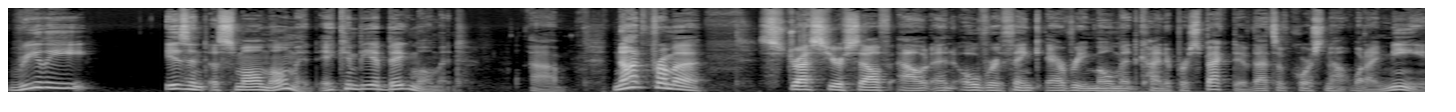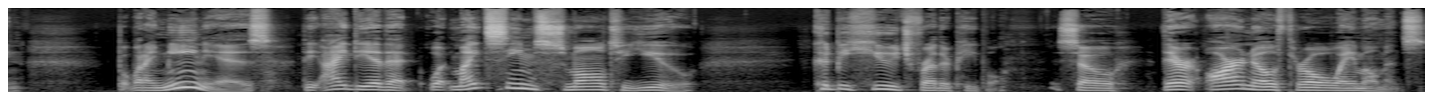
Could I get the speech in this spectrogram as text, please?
really isn't a small moment. It can be a big moment. Uh, not from a stress yourself out and overthink every moment kind of perspective. That's, of course, not what I mean. But what I mean is the idea that what might seem small to you could be huge for other people. So there are no throwaway moments.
